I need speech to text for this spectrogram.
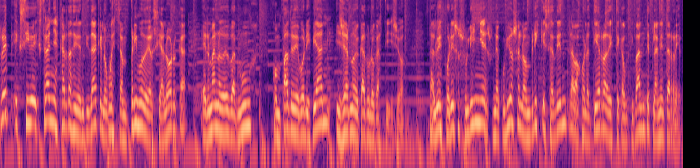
Rep exhibe extrañas cartas de identidad que lo muestran primo de García Lorca, hermano de Edvard Munch, compadre de Boris Vian y yerno de Cátulo Castillo. Tal vez por eso su línea es una curiosa lombriz que se adentra bajo la tierra de este cautivante planeta Rep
